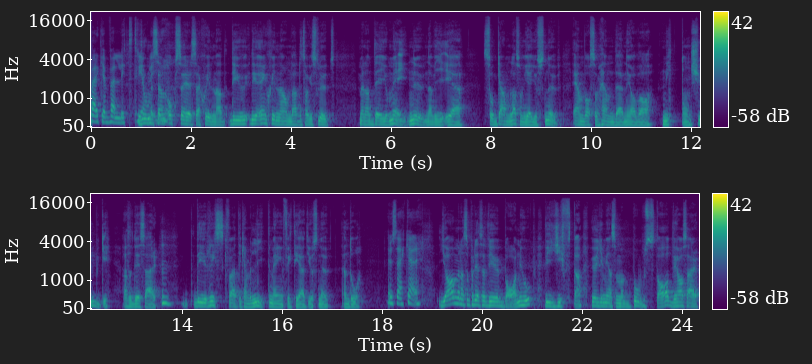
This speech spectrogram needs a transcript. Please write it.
verkar väldigt trevlig. Jo, men sen också är det så här skillnad. Det är ju det är en skillnad om det hade tagit slut mellan dig och mig nu när vi är så gamla som vi är just nu. Än vad som hände när jag var 19-20. Alltså det är så här, Mm. det är ju risk för att det kan bli lite mer infekterat just nu än då. Är du säker? Ja, men alltså på det sättet, vi är barn ihop, vi är gifta, vi har gemensamma bostad, vi har så här,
